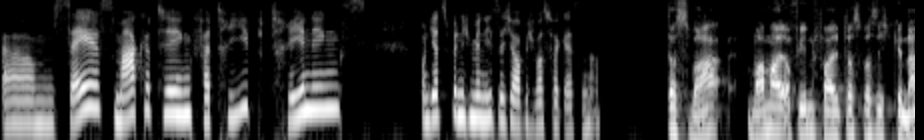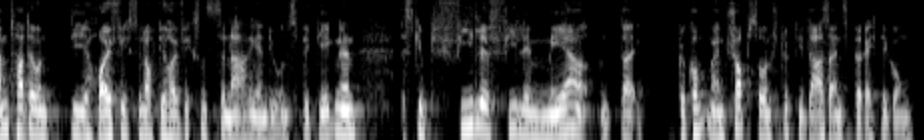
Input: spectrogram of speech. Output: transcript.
ähm, Sales, Marketing, Vertrieb, Trainings. Und jetzt bin ich mir nicht sicher, ob ich was vergessen habe. Das war, war mal auf jeden Fall das, was ich genannt hatte und die häufig sind auch die häufigsten Szenarien, die uns begegnen. Es gibt viele, viele mehr und da bekommt mein Job so ein Stück die Daseinsberechtigung,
